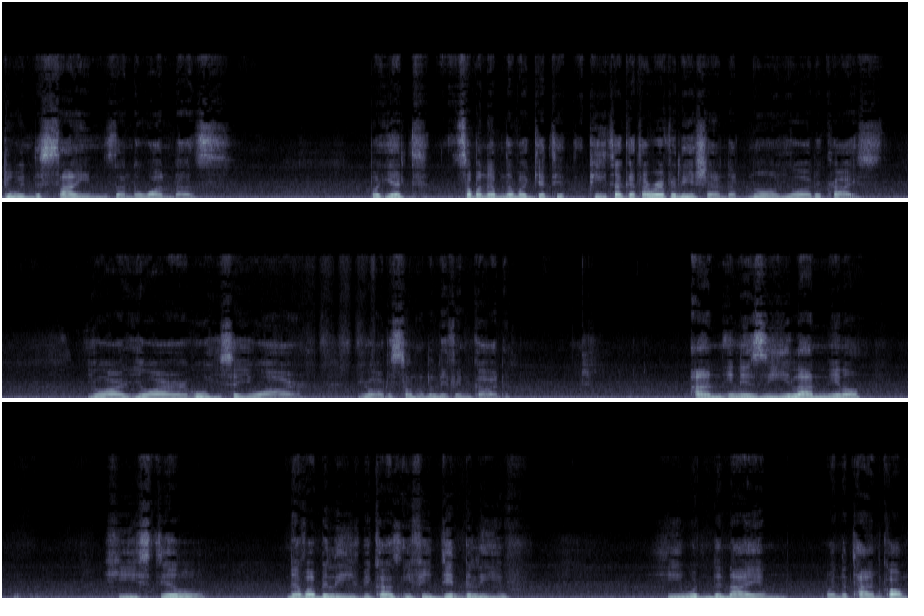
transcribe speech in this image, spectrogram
doing the signs and the wonders. But yet, some of them never get it. Peter got a revelation that no, you are the Christ. You are you are who you say you are. You are the Son of the Living God. And in his zeal, and you know, he still never believed because if he did believe, he wouldn't deny him when the time come.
